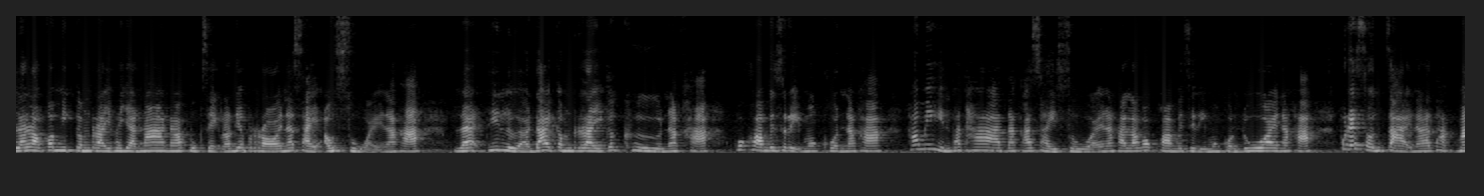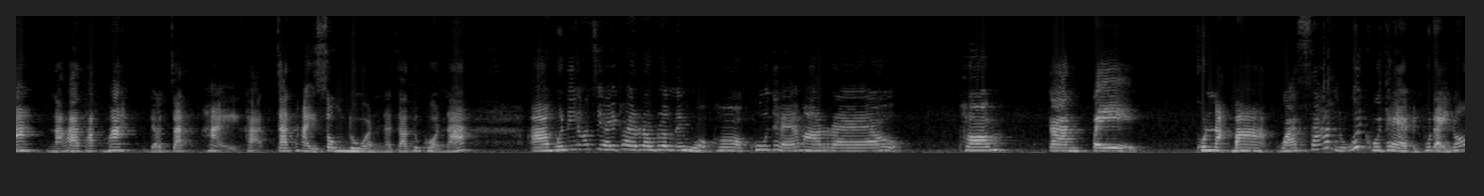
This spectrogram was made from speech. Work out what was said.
แล้วเราก็มีกำไรพญานาคนะคะปลูกเสกแล้วเรียบร้อยนะใส่เอาสวยนะคะ และที่เหลือได้กำไรก็คือนะคะพวกความเป็นสิริมงคลนะคะถ้ามีหินพระธาตุนะคะ ใส่สวยนะคะ แล้วก็ความเป็นสิริมงคลด้วยนะคะ ผู้ใดสนใจนะคะทักมานะคะ ทักมาเดี๋ยวจัดให้ค่ะ จัดให้ทรงด่วนนะจ๊ะทุกคนนะอ่ามื้อนี้เขาจะให้ไพ่เราเรื่องในหัวข้อคู่แท้มาแล้ว พร้อม การเปย์คุณหนักมากว่าสั้นอุ้ยครูแทเป็นผู้ใดเนา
